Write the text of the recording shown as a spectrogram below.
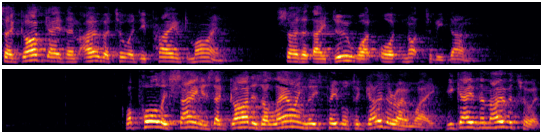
so God gave them over to a depraved mind, so that they do what ought not to be done. What Paul is saying is that God is allowing these people to go their own way. He gave them over to it.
